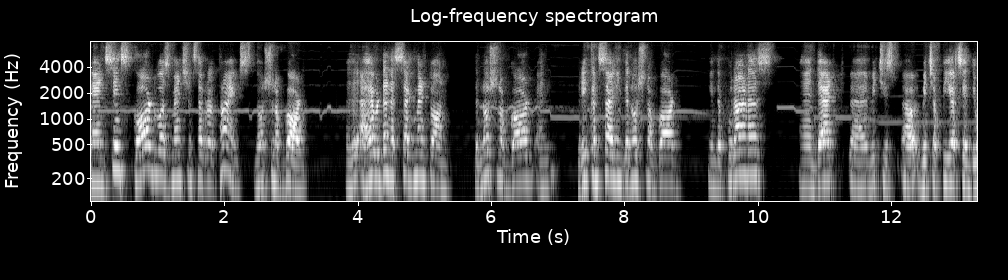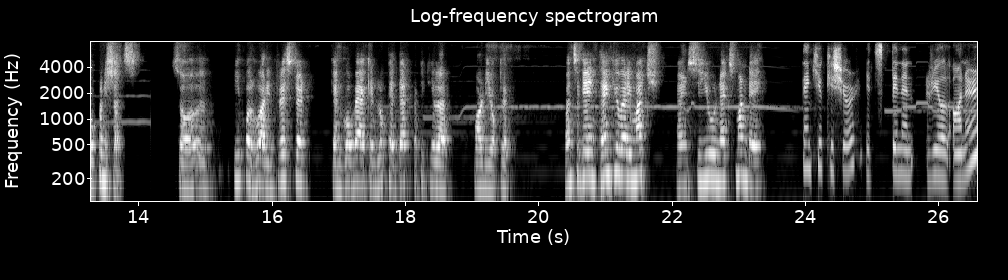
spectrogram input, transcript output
And since God was mentioned several times, notion of God, I have done a segment on the notion of God and reconciling the notion of God in the Puranas and that uh, which is uh, which appears in the Upanishads. So uh, people who are interested can go back and look at that particular audio clip. Once again, thank you very much and see you next Monday. Thank you, Kishor. It's been a real honor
